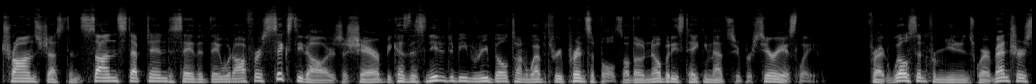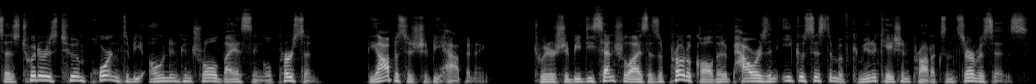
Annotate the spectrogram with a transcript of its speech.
Tron's Justin Sun stepped in to say that they would offer $60 a share because this needed to be rebuilt on Web3 principles, although nobody's taking that super seriously. Fred Wilson from Union Square Ventures says Twitter is too important to be owned and controlled by a single person. The opposite should be happening. Twitter should be decentralized as a protocol that empowers an ecosystem of communication products and services.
